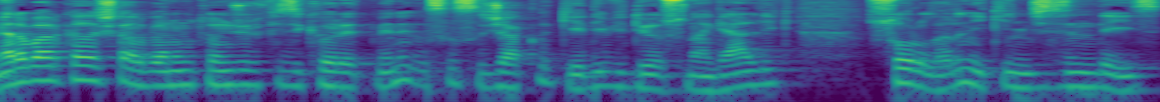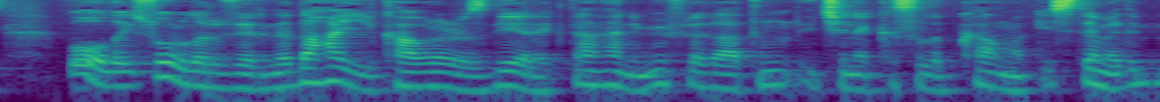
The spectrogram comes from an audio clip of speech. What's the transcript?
Merhaba arkadaşlar ben Umut Öncül Fizik Öğretmeni Isı Sıcaklık 7 videosuna geldik. Soruların ikincisindeyiz. Bu olayı sorular üzerinde daha iyi kavrarız diyerekten hani müfredatın içine kısılıp kalmak istemedim.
